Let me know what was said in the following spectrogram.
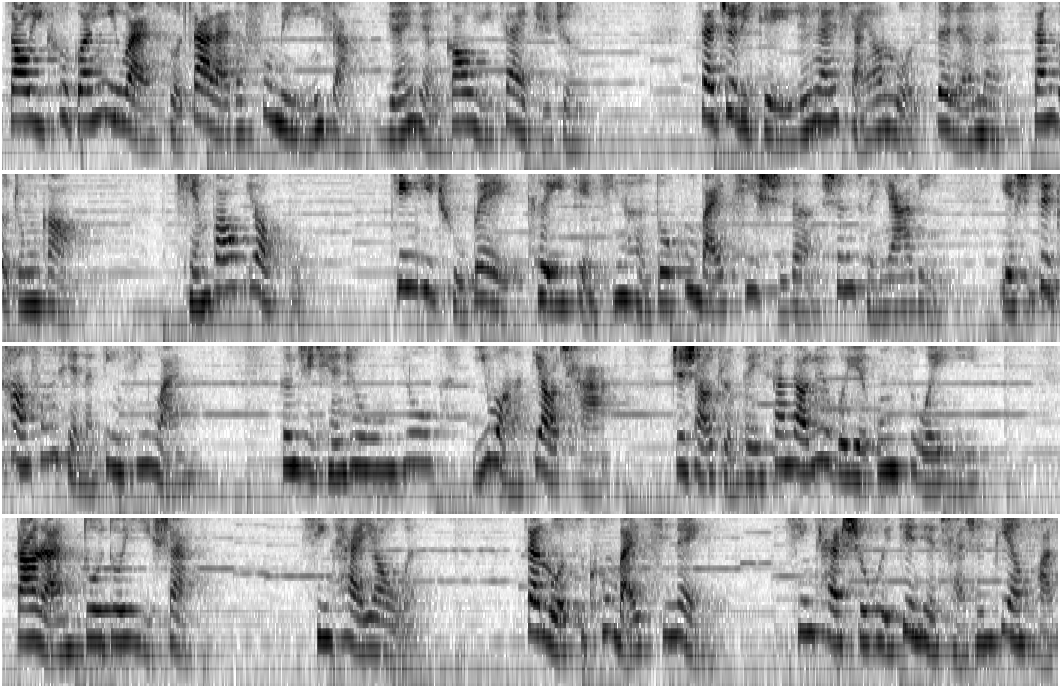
遭遇客观意外所带来的负面影响远远高于在职者。在这里给仍然想要裸辞的人们三个忠告：钱包要鼓，经济储备可以减轻很多空白期时的生存压力。也是对抗风险的定心丸。根据前程无忧以往的调查，至少准备三到六个月工资为宜。当然，多多益善，心态要稳。在裸辞空白期内，心态是会渐渐产生变化的。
